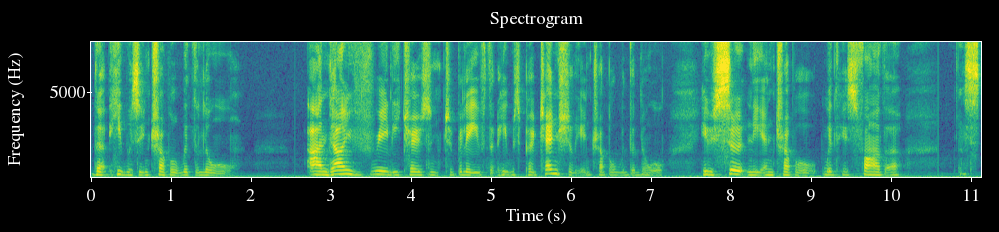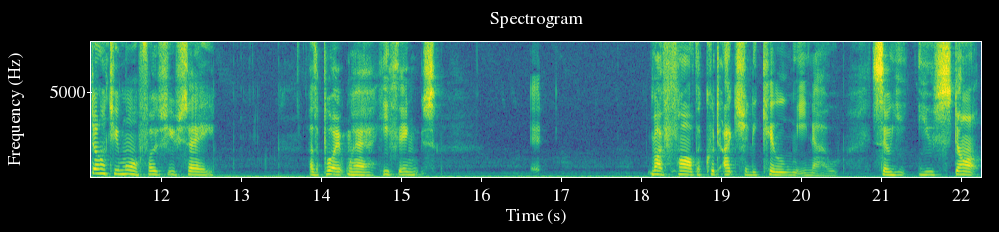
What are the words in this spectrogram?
that he was in trouble with the law. And I've really chosen to believe that he was potentially in trouble with the law. He was certainly in trouble with his father. Starting off, as you say, at the point where he thinks, eh, my father could actually kill me now. So you, you start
